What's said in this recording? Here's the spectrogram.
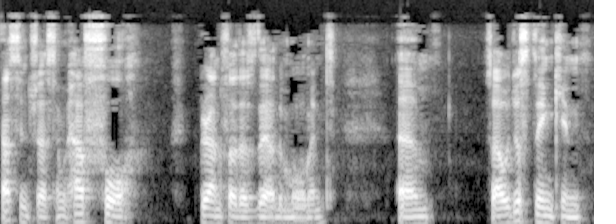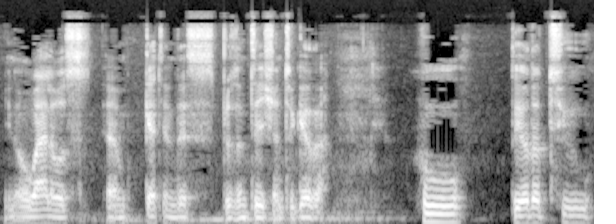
That's interesting. We have four grandfathers there at the moment. Um, so I was just thinking, you know, while I was um, getting this presentation together, who the other two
